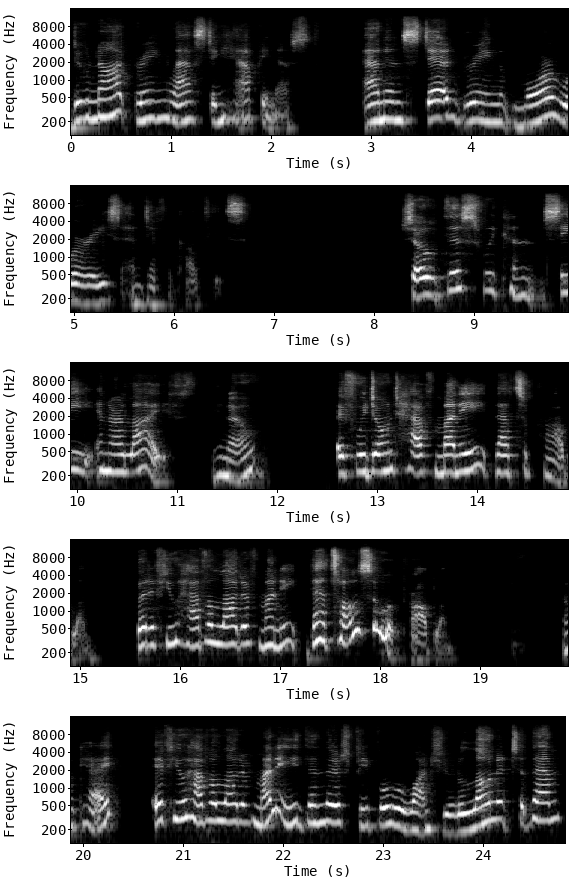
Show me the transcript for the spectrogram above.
do not bring lasting happiness and instead bring more worries and difficulties. So, this we can see in our life, you know. If we don't have money, that's a problem. But if you have a lot of money, that's also a problem. Okay. If you have a lot of money, then there's people who want you to loan it to them.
